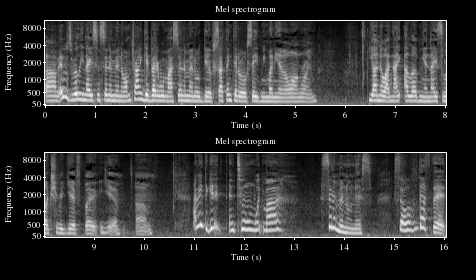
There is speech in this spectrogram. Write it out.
Um, it was really nice and sentimental. I'm trying to get better with my sentimental gifts. I think that it'll save me money in the long run. Y'all know I I love me a nice luxury gift, but yeah, um, I need to get in tune with my sentimentalness. So that's that.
